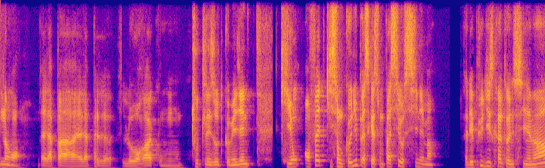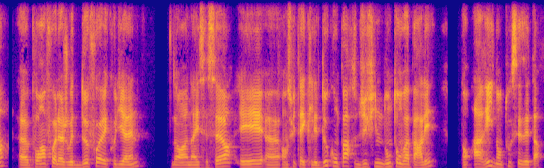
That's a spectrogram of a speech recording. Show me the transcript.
Non, elle a pas, elle a pas le- l'aura qu'ont toutes les autres comédiennes qui ont, en fait, qui sont connues parce qu'elles sont passées au cinéma. Elle est plus discrète au cinéma. Euh, pour info, elle a joué deux fois avec Woody Allen dans un et euh, ensuite avec les deux comparses du film dont on va parler, dans Harry dans tous ses états.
